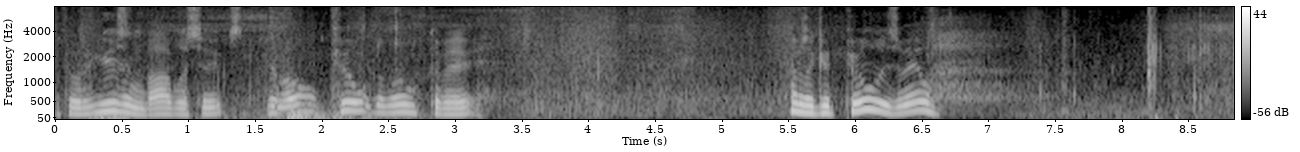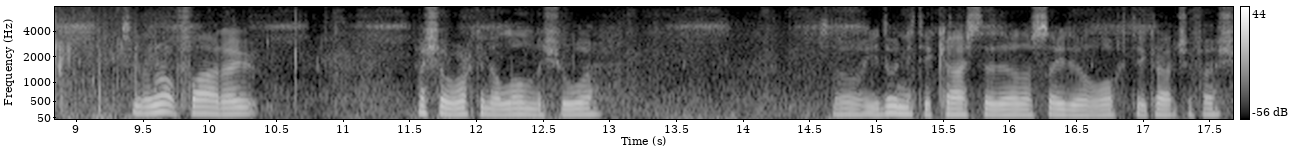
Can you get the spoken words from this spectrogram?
if we are using barbless hooks, they will pull, they will come out. That was a good pull as well. See, they're not far out. Fish are working along the shore. So you don't need to cast to the other side of the loch to catch a fish.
